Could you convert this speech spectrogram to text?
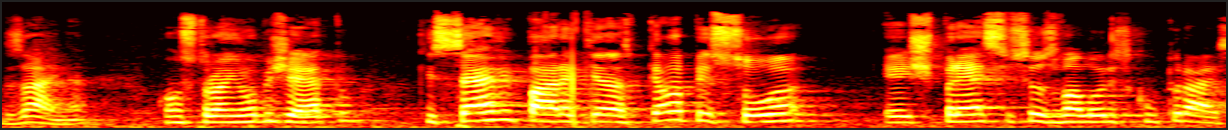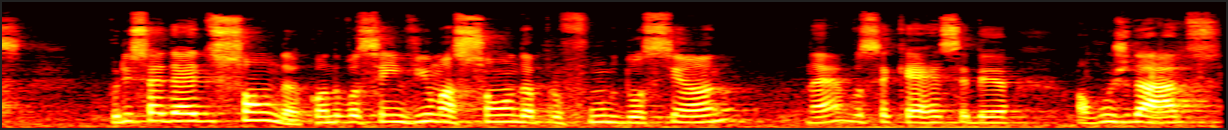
design, né? Constrói um objeto que serve para que aquela pessoa expresse os seus valores culturais. Por isso a ideia de sonda. Quando você envia uma sonda para o fundo do oceano, né, você quer receber alguns dados,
